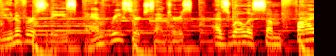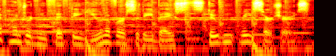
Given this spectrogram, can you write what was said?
universities, and research centers, as well as some 550 university-based student researchers.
